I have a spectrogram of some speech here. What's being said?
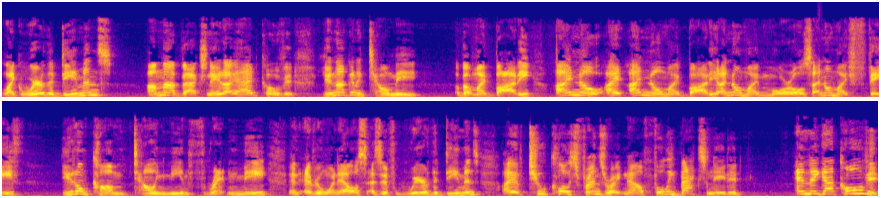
like we're the demons. I'm not vaccinated. I had COVID. You're not going to tell me about my body. I know I, I know my body. I know my morals. I know my faith. You don't come telling me and threaten me and everyone else as if we're the demons. I have two close friends right now, fully vaccinated, and they got COVID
